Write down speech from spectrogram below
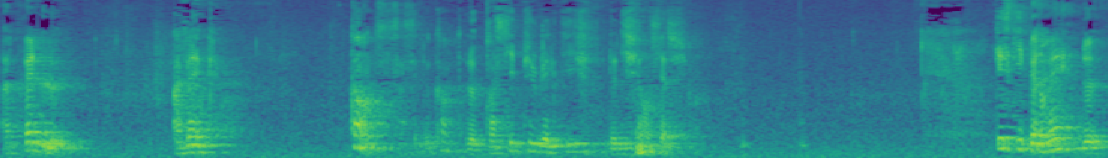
appelle le, avec Kant, ça c'est de Kant, le principe subjectif de différenciation. Qu'est-ce qui permet de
